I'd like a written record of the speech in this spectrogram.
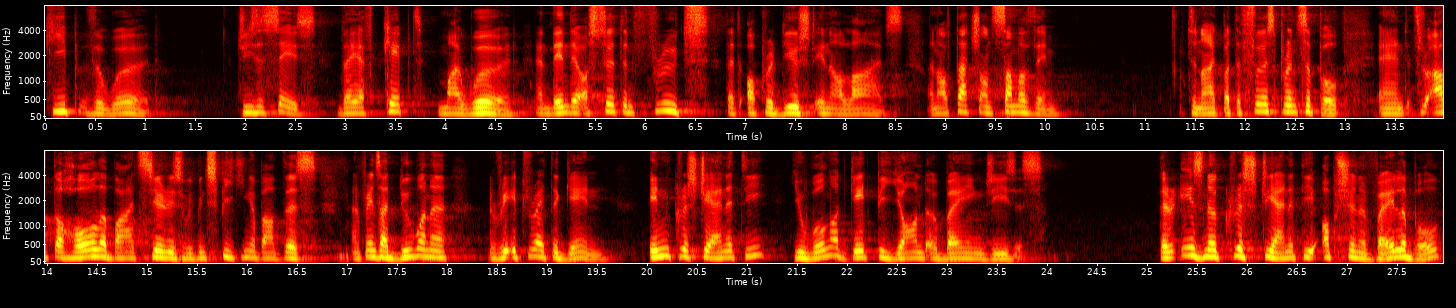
Keep the word. Jesus says, They have kept my word. And then there are certain fruits that are produced in our lives. And I'll touch on some of them tonight. But the first principle, and throughout the whole Abide series, we've been speaking about this. And friends, I do want to reiterate again in Christianity, you will not get beyond obeying Jesus. There is no Christianity option available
